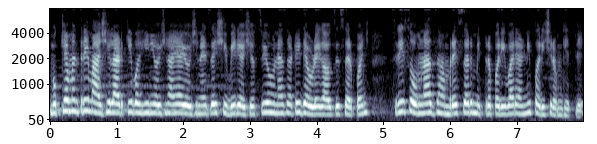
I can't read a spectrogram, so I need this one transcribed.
मुख्यमंत्री माझी लाडकी बहीण योजना या योजनेचे शिबिर यशस्वी होण्यासाठी देवडेगावचे सरपंच श्री सोमनाथ झांबरे सर मित्रपरिवार यांनी परिश्रम घेतले.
